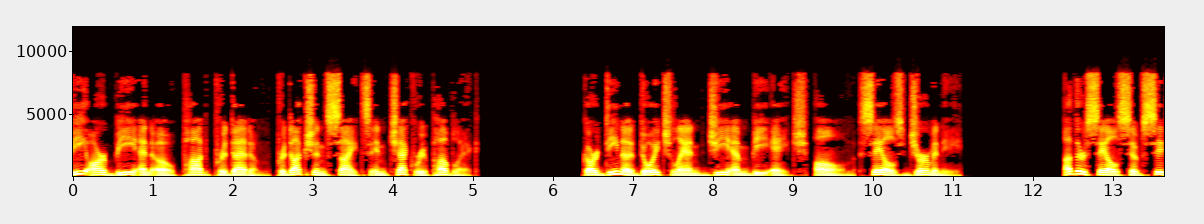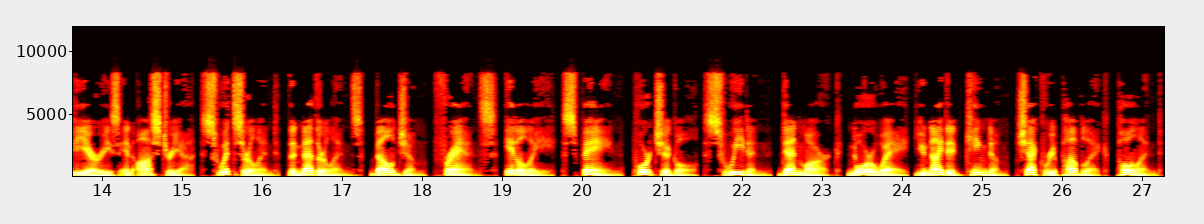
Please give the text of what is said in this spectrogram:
VRBNO Pod Pradědem production sites in Czech Republic. Gardena Deutschland GmbH, Ulm sales Germany other sales subsidiaries in Austria, Switzerland, the Netherlands, Belgium, France, Italy, Spain, Portugal, Sweden, Denmark, Norway, United Kingdom, Czech Republic, Poland,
